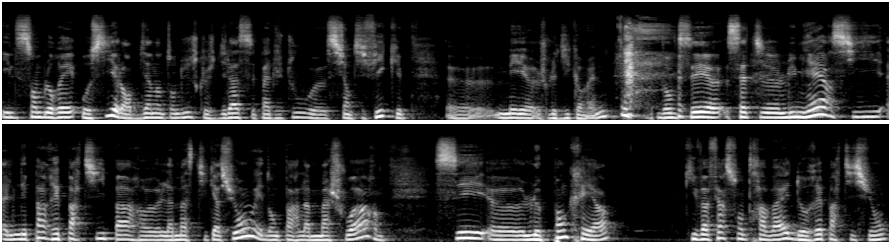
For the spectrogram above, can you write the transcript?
il semblerait aussi, alors bien entendu, ce que je dis là, c'est pas du tout euh, scientifique, euh, mais euh, je le dis quand même. donc c'est cette lumière, si elle n'est pas répartie par la mastication et donc par la mâchoire, c'est le pancréas qui va faire son travail de répartition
